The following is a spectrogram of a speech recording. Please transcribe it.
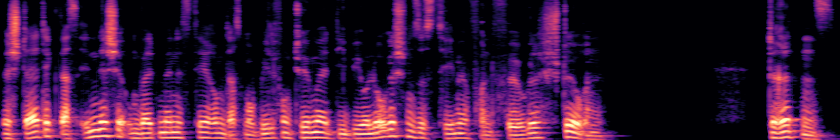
bestätigt das indische Umweltministerium, dass Mobilfunktürme die biologischen Systeme von Vögeln stören. Drittens.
